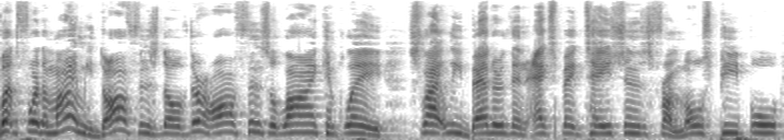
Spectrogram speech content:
But for the Miami Dolphins, though, if their offensive line can play slightly better than expectations from most people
